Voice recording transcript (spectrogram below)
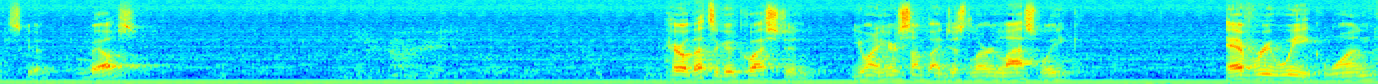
That's good. Anybody else? Harold, that's a good question. You want to hear something I just learned last week? Every week, one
